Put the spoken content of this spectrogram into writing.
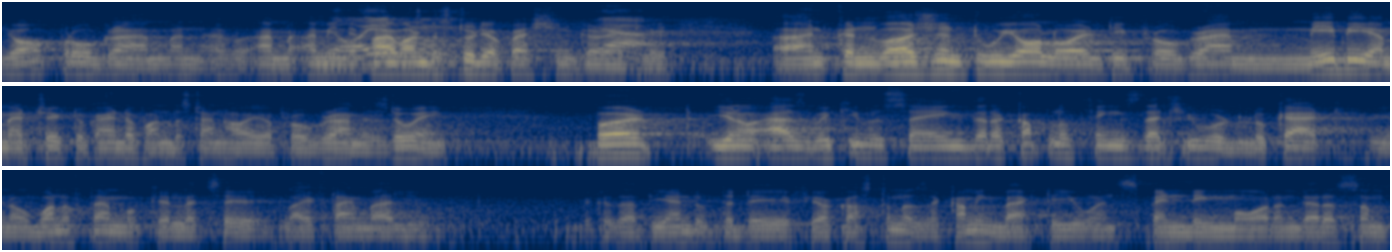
your program and uh, I mean, if I've understood your question correctly, Yeah. uh, and conversion to your loyalty program may be a metric to kind of understand how your program is doing. But you know, as Vicky was saying, there are a couple of things that you would look at. You know, one of them, okay, let's say lifetime value because at the end of the day, if your customers are coming back to you and spending more, and there are some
